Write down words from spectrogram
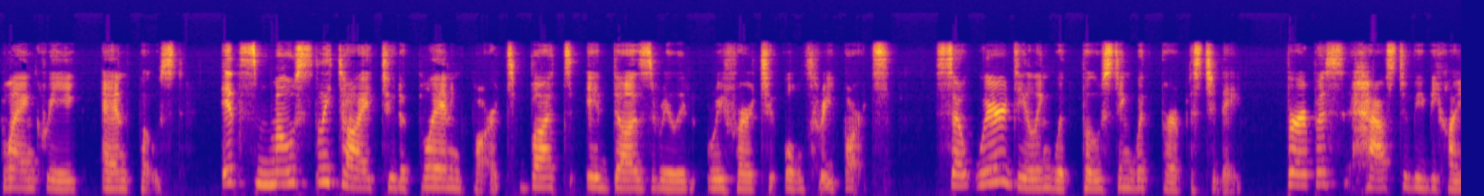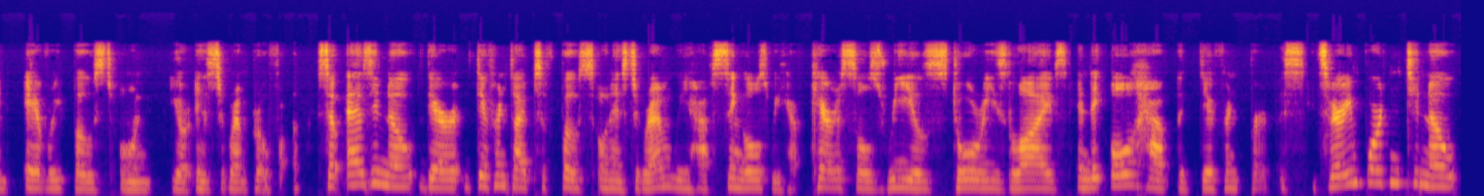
plan, create, and post. It's mostly tied to the planning part, but it does really refer to all three parts. So we're dealing with posting with purpose today. Purpose has to be behind every post on your Instagram profile. So as you know, there are different types of posts on Instagram. We have singles, we have carousels, reels, stories, lives, and they all have a different purpose. It's very important to know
